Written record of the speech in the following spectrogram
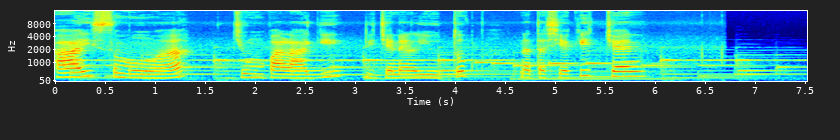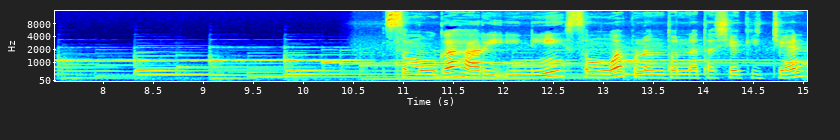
Hai semua, jumpa lagi di channel YouTube Natasha Kitchen. Semoga hari ini semua penonton Natasha Kitchen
